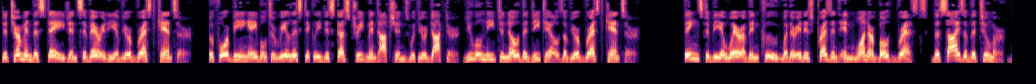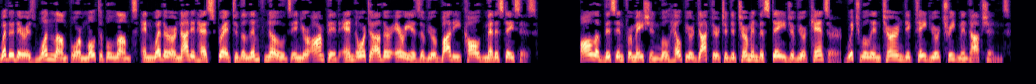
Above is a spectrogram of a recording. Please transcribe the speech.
Determine the stage and severity of your breast cancer. Before being able to realistically discuss treatment options with your doctor, you will need to know the details of your breast cancer. Things to be aware of include whether it is present in one or both breasts, the size of the tumor, whether there is one lump or multiple lumps, and whether or not it has spread to the lymph nodes in your armpit and or to other areas of your body called metastasis. All of this information will help your doctor to determine the stage of your cancer, which will in turn dictate your treatment options.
